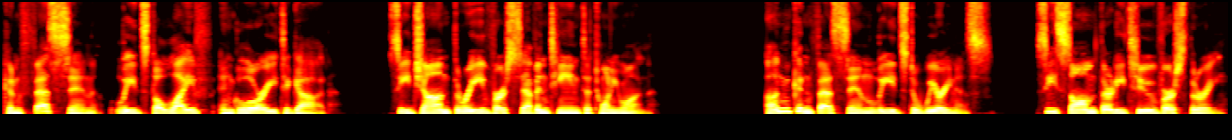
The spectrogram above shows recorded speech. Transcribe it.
Confessed sin leads to life and glory to God. See John 3, verse 17 to 21. Unconfessed sin leads to weariness. See Psalm 32, verse 3.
